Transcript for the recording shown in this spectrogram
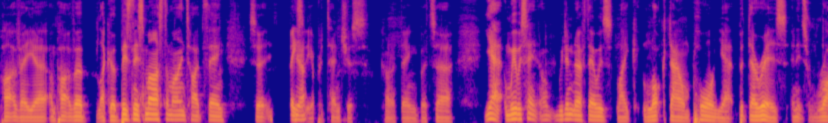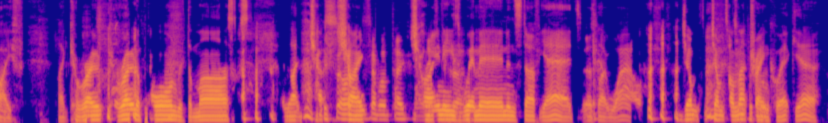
part of a. Uh, I'm part of a like a business mastermind type thing. So it's basically a pretentious kind of thing. But uh, yeah, and we were saying oh, we didn't know if there was like lockdown porn yet, but there is, and it's rife. Like corona, corona porn with the masks, and like I chi- chi- someone post it on Chinese women and stuff. Yeah, it's, it's like wow, jumped jumped on that train quick. Yeah,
